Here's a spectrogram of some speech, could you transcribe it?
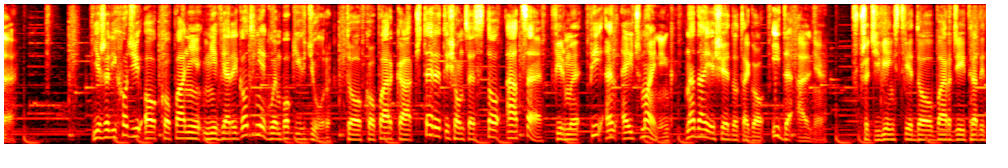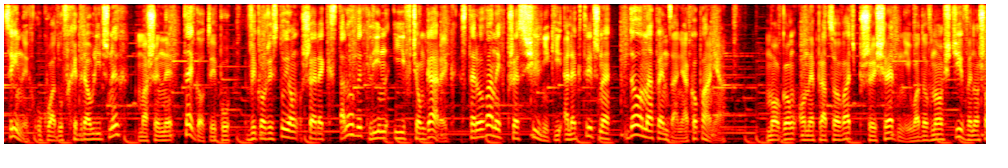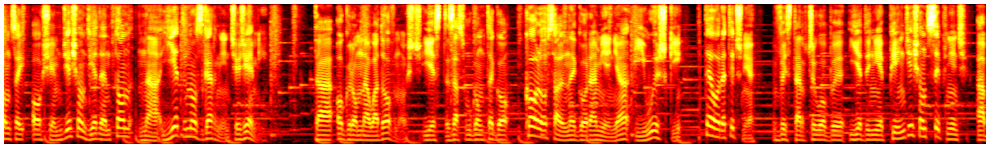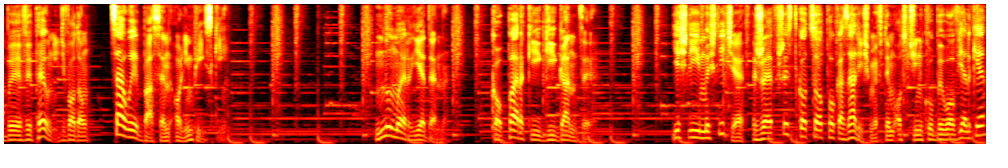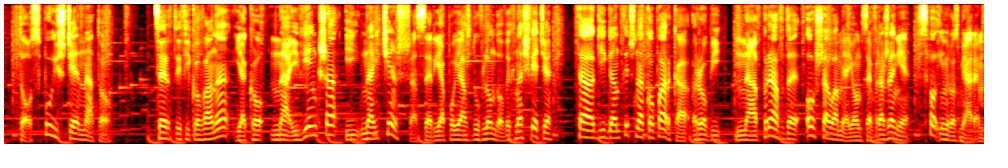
Jeżeli chodzi o kopanie niewiarygodnie głębokich dziur, to koparka 4100 AC firmy P&H Mining nadaje się do tego idealnie. W przeciwieństwie do bardziej tradycyjnych układów hydraulicznych, maszyny tego typu wykorzystują szereg stalowych lin i wciągarek sterowanych przez silniki elektryczne do napędzania kopania. Mogą one pracować przy średniej ładowności wynoszącej 81 ton na jedno zgarnięcie ziemi. Ta ogromna ładowność jest zasługą tego kolosalnego ramienia i łyżki. Teoretycznie Wystarczyłoby jedynie 50 sypnięć, aby wypełnić wodą cały basen olimpijski. Numer 1. Koparki giganty. Jeśli myślicie, że wszystko co pokazaliśmy w tym odcinku było wielkie, to spójrzcie na to. Certyfikowana jako największa i najcięższa seria pojazdów lądowych na świecie, ta gigantyczna koparka robi naprawdę oszałamiające wrażenie swoim rozmiarem.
